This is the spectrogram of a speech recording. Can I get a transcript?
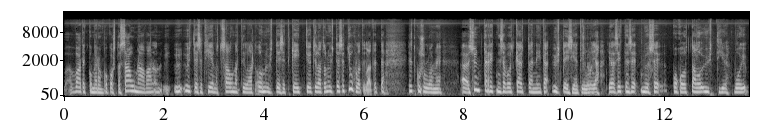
vaatekomeron kokosta saunaa, vaan on y- yhteiset hienot saunatilat, on yhteiset keittiötilat, on yhteiset juhlatilat. Että sitten kun sulla on ne synttärit, niin sä voit käyttää niitä yhteisiä tiloja. Ja sitten se, myös se koko taloyhtiö voi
